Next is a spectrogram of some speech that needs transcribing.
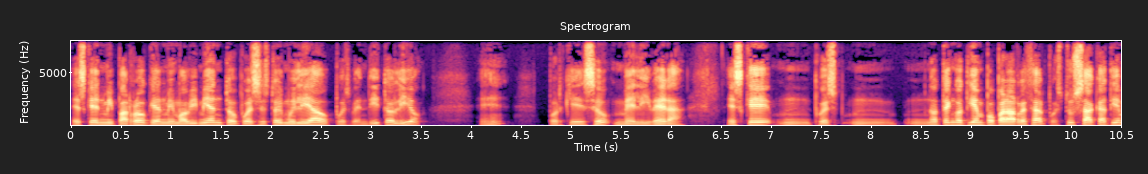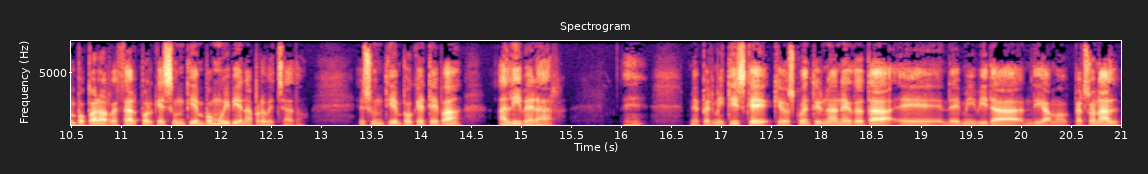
es que en mi parroquia, en mi movimiento, pues estoy muy liado. Pues bendito lío, ¿eh? porque eso me libera. Es que, mm, pues, mm, no tengo tiempo para rezar. Pues tú saca tiempo para rezar porque es un tiempo muy bien aprovechado. Es un tiempo que te va a liberar. ¿eh? me permitís que, os cuente una anécdota eh, de mi vida, digamos, personal,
